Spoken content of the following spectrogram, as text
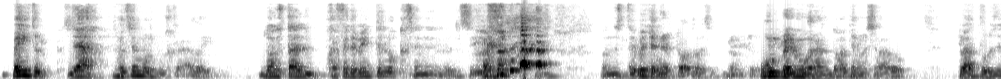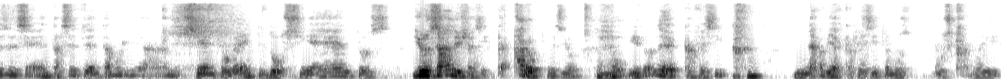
20 lucas. Ya. Nos hemos buscado ahí. ¿Dónde está el café de 20 lucas? En el. Sí. ¿Dónde está? Debe tener todo así. Un menú grandote, ¿no? Se va platos de 60, 70 bolivianos, 120, 200. Y un sándwich así caro, pues yo. ¿Y dónde cafecito? No había cafecito, hemos buscado ahí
